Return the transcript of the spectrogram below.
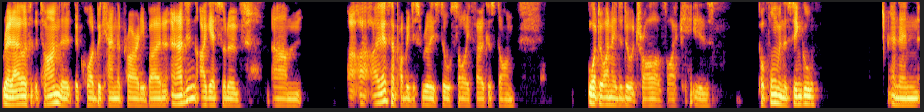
Rhett Ayliffe at the time, the, the quad became the priority boat, and, I didn't, I guess, sort of. Um, I, I guess I probably just really still solely focused on what do I need to do at trials? Like, is performing the single, and then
